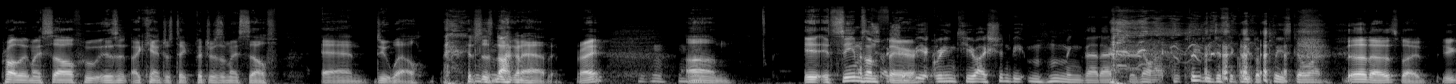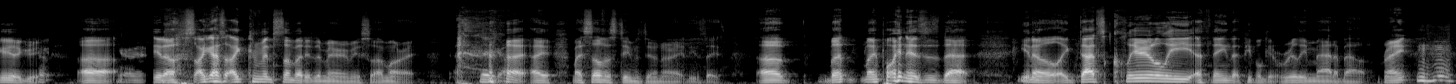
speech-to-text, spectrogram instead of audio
probably myself who isn't i can't just take pictures of myself and do well it's just not going to happen right Mhm. Mhm. um, it, it seems I'm sure I shouldn't be agreeing to you. I shouldn't be mm that actually. No, I completely disagree. But please go on. no, no, it's fine. You can agree. Uh, right. you know, so I guess I convinced somebody to marry me, so I'm all right. There you go. I, I my self esteem is doing all right these days. Uh, but my point is, is that you know, like that's clearly a thing that people get really mad about, right? Mhm.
